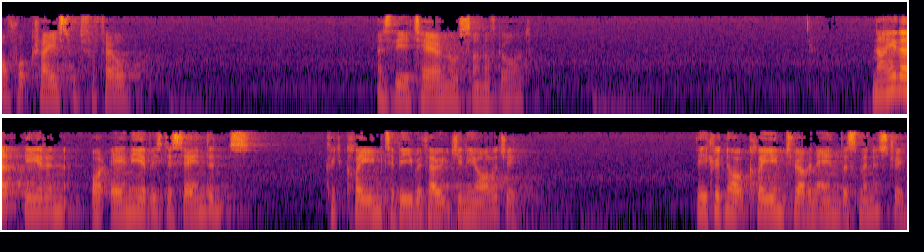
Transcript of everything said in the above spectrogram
of what Christ would fulfill as the eternal Son of God. Neither Aaron or any of his descendants could claim to be without genealogy. They could not claim to have an endless ministry,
